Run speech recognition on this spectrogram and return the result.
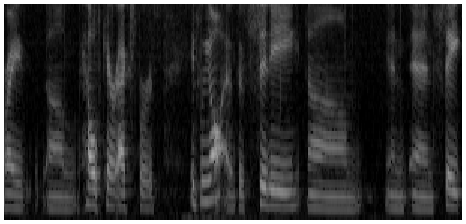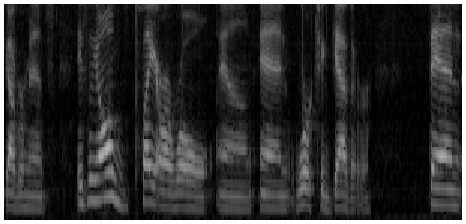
right, um, healthcare experts, if we all, the city um, and, and state governments, if we all play our role um, and work together, then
